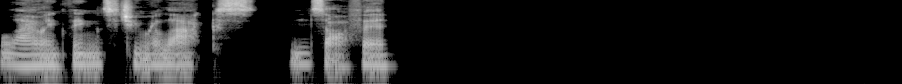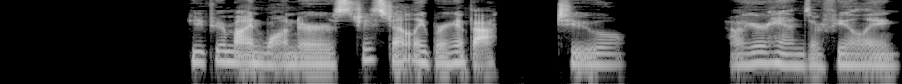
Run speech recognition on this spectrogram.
allowing things to relax and soften. If your mind wanders, just gently bring it back to how your hands are feeling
